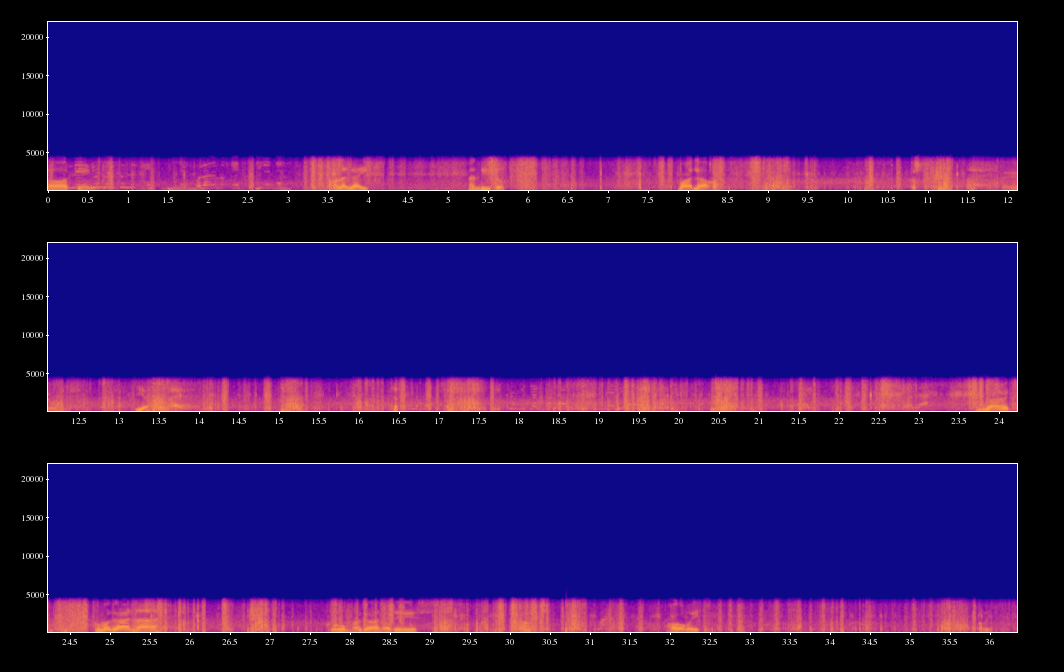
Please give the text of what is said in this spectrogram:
Nothing. Wala namang SD yan ah. Nakalagay. Nandito. Bahala ka. Tapos, ewan. Yeah. Gumagamit, gumagana. Gumagana this. Oh. Ah, okay. Okay.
